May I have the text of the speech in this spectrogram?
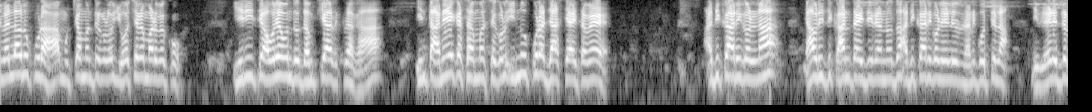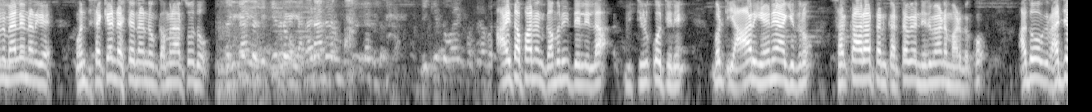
ಇವೆಲ್ಲನೂ ಕೂಡ ಮುಖ್ಯಮಂತ್ರಿಗಳು ಯೋಚನೆ ಮಾಡಬೇಕು. ಈ ರೀತಿ ಅವರೇ ಒಂದು ಧಮಕಿ ಹಾಕಿದಾಗ ಇಂಥ ಅನೇಕ ಸಮಸ್ಯೆಗಳು ಇನ್ನೂ ಕೂಡ ಜಾಸ್ತಿ ಆಯ್ತವೆ. ಅಧಿಕಾರಿಗಳನ್ನ ಯಾವ ರೀತಿ ಕಾಣ್ತಾ ಇದ್ದೀರಿ ಅನ್ನೋದು ಅಧಿಕಾರಿಗಳು ಹೇಳಿದ್ರು, ನನಗೆ ಗೊತ್ತಿಲ್ಲ. ನೀವು ಹೇಳಿದ್ರ ಮೇಲೆ ನನಗೆ ಒಂದು ಸೆಕೆಂಡ್ ಅಷ್ಟೇ ನಾನು ಗಮನ ಹರಿಸೋದು. ಆಯ್ತಪ್ಪ, ನಾನು ಗಮನಿದ್ದಿಲ್ಲ ತಿಳ್ಕೊತೀನಿ. ಬಟ್ ಯಾರು ಏನೇ ಆಗಿದ್ರು ಸರ್ಕಾರ ತನ್ನ ಕರ್ತವ್ಯ ನಿರ್ವಹಣೆ ಮಾಡಬೇಕು. ಅದು ರಾಜ್ಯ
